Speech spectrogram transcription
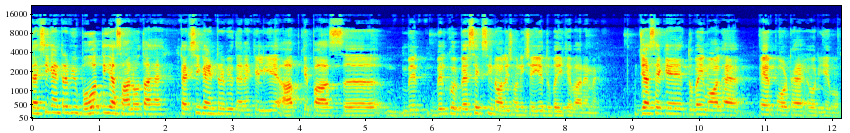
टैक्सी का इंटरव्यू बहुत ही आसान होता है। टैक्सी का इंटरव्यू देने के लिए आपके पास बिल्कुल बेसिक सी नॉलेज होनी चाहिए दुबई के बारे में। जैसे कि दुबई मॉल है एयरपोर्ट है और ये वो।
